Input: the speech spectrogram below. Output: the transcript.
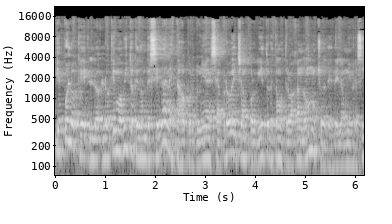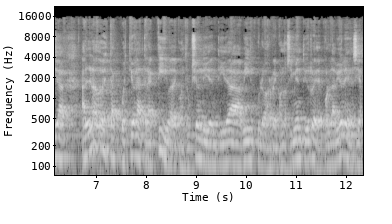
Y después lo que, lo, que hemos visto es que donde se dan estas oportunidades se aprovechan, porque esto lo estamos trabajando mucho desde la universidad, al lado de esta cuestión atractiva de construcción de identidad, vínculos, reconocimiento y redes por la violencia,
